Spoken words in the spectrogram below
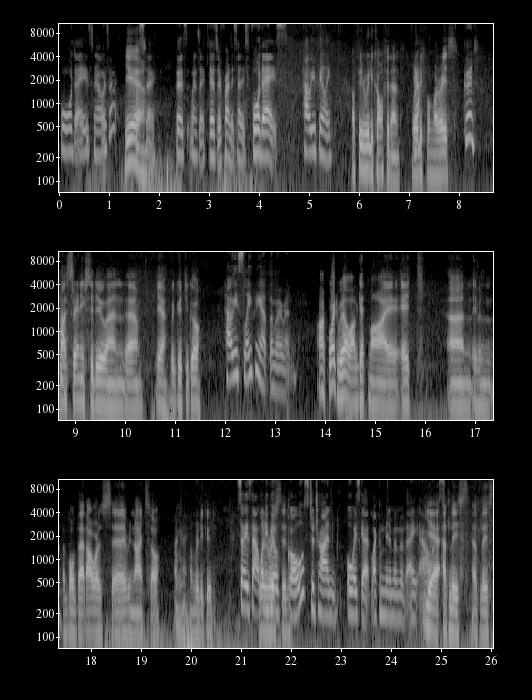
four days now, is it? Yeah. What's today? Thursday, Wednesday, Thursday, Friday, Saturday. Four days. How are you feeling? I feel really confident, Yeah? ready for my race. Good. Last trainings to do, and um, yeah, we're good to go. How are you sleeping at the moment? Uh, quite well. I'll get my eight and even above that hours uh, every night, so I'm, Okay. I'm really good. So is that one Well of your goals to try and always get like a minimum of eight hours? Yeah, at least, at least.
